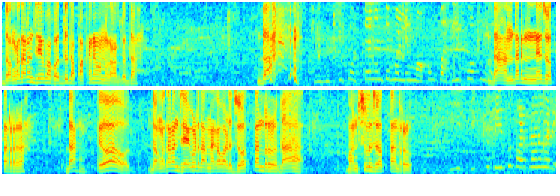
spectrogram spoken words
దొంగతనం చేయబాక వద్దుదా పక్కనే ఉన్నారు వాళ్ళు దా. దా. దా అందరు నిన్నే చూస్తారా దా ఓ దొంగతనం చేయకూడదు అన్నగా వాళ్ళు చూస్తాండ్రు దా మనుషులు చూస్తాండ్రు. మరి.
